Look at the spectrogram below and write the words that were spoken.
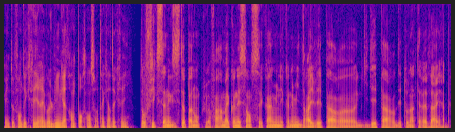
Quand ils te font des crédits revolving à 30% sur ta carte de crédit. Taux fixe, ça n'existe pas non plus. Enfin, à ma connaissance, c'est quand même une économie drivée par, euh, guidée par des taux d'intérêt variables.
